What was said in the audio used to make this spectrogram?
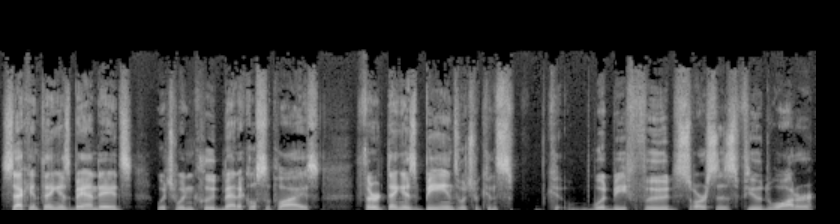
Second thing is band-aids, which would include medical supplies. Third thing is beans, which would cons- would be food sources, food, water,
